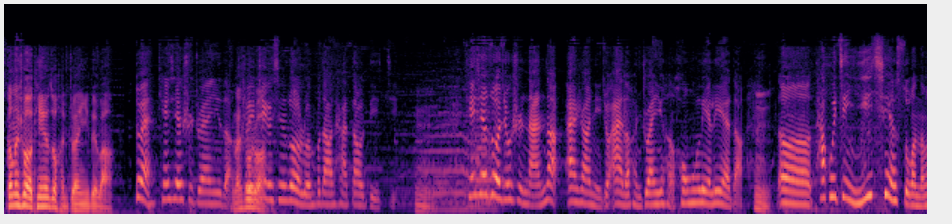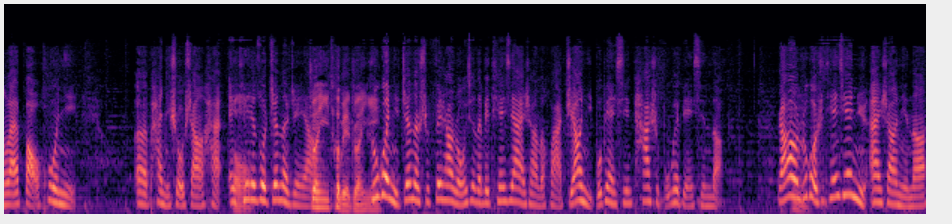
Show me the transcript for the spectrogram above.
刚才说到天蝎座很专一，对吧？对，天蝎是专一的，来说说所以这个星座轮不到他到底几。嗯天蝎座就是男的爱上你就爱的很专一、很轰轰烈烈的，嗯呃，他会尽一切所能来保护你，呃，怕你受伤害。哎，哦天蝎座真的这样。专一，特别专一。如果你真的是非常荣幸的被天蝎爱上的话，只要你不变心，他是不会变心的。然后，嗯如果是天蝎女爱上你呢，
